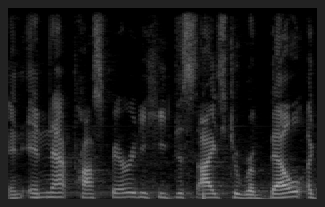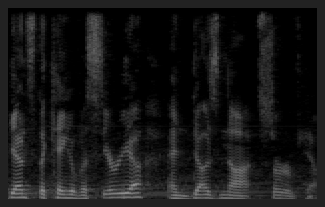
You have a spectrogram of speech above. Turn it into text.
And in that prosperity, he decides to rebel against the king of Assyria and does not serve him.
